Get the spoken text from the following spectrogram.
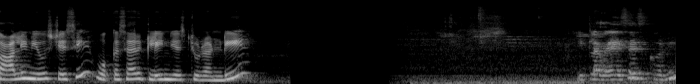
కాలిని యూస్ చేసి ఒక్కసారి క్లీన్ చేసి చూడండి. ఇట్లా వేసేసుకొని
